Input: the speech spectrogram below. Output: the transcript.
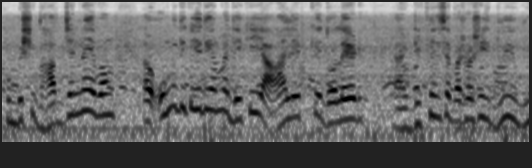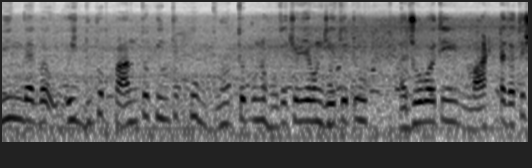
খুব বেশি ভাবছেন না এবং অন্যদিকে যদি আমরা দেখি আলেফকে দলের ডিফেন্সের পাশাপাশি দুই উইং ব্যাক বা ওই দুটো প্রান্ত কিন্তু খুব গুরুত্বপূর্ণ হতে চলেছে এবং যেহেতু একটু যুবতী মাঠটা যথেষ্ট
